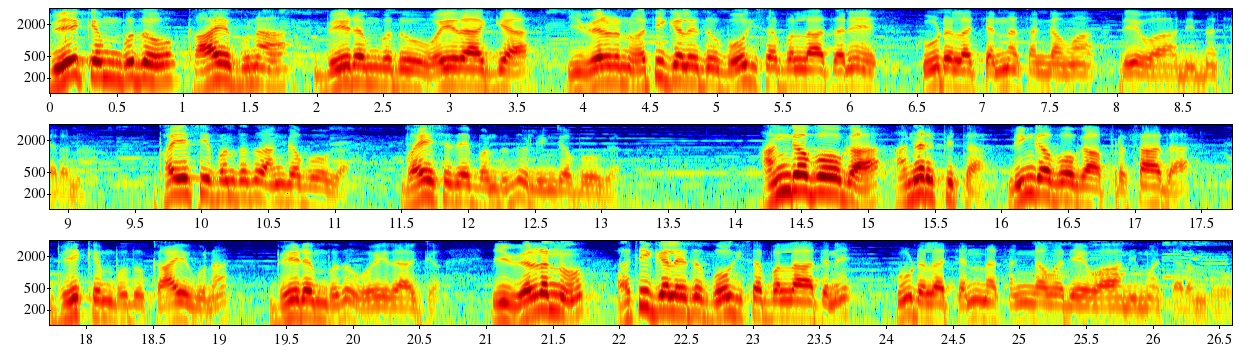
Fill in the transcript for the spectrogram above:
ಬೇಕೆಂಬುದು ಕಾಯಗುಣ, ಬೇಡೆಂಬುದು ವೈರಾಗ್ಯ. ಇವೆರಡನ್ನು ಅತಿಗೆಳೆದು ಭೋಗಿಸಬಲ್ಲಾತನೇ ಕೂಡಲ ಚೆನ್ನ ಸಂಗಮ, ದೇವ ನಿನ್ನ ಶರಣ. ಬಯಸಿ ಬಂದದು ಅಂಗಭೋಗ, ಬಯಸದೆ ಬಂದದು ಲಿಂಗಭೋಗ. ಅಂಗಭೋಗ ಅನರ್ಪಿತ, ಲಿಂಗಭೋಗ ಪ್ರಸಾದ. ಬೇಕೆಂಬುದು ಕಾಯಗುಣ, ಬೇಡೆಂಬುದು ವೈರಾಗ್ಯ. ಇವೆರಡನ್ನು ಅತಿಗಲೆದು ಭೋಗಿಸಬಲ್ಲ ಆತನೇ ಕೂಡಲ ಚೆನ್ನ ಸಂಗಮ ದೇವ ನಿಮ್ಮ ಶರಣರು.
